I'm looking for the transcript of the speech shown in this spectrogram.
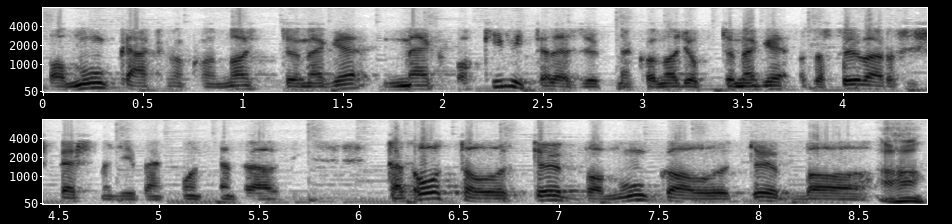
a munkáknak a nagy tömege, meg a kivitelezőknek a nagyobb tömege, az a főváros és Pest megyében koncentrálódik. Tehát ott, ahol több a munka, ahol több a, Aha,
